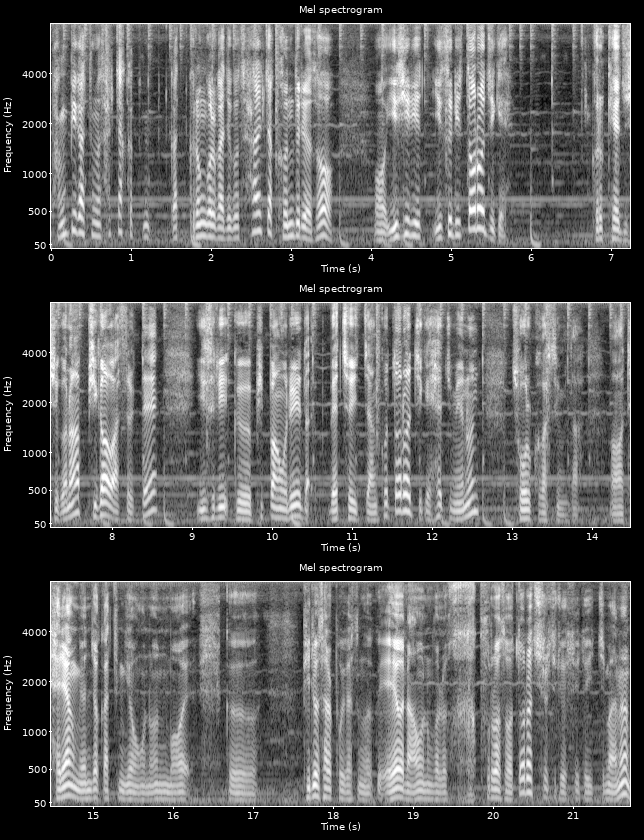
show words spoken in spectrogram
방비 같은 거 살짝 같은 가- 그런 걸 가지고 살짝 건드려서 어 이슬이 이슬이 떨어지게 그렇게 해주시거나 비가 왔을 때 이슬이 그 빗방울이 나- 맺혀 있지 않고 떨어지게 해주면은 좋을 것 같습니다. 어 대량 면적 같은 경우는 뭐 그 비료살포기 같은 거 그 에어 나오는 걸로 확 불어서 떨어질 수도 있지만은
